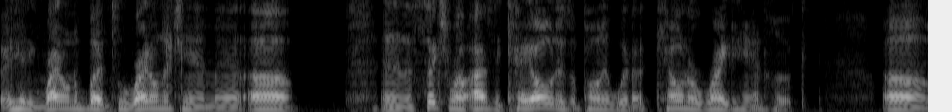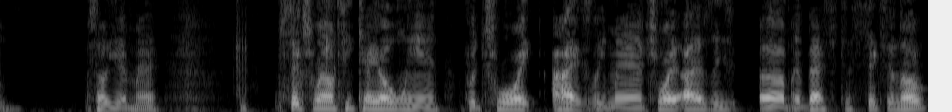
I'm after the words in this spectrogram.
hitting right on the button too, right on the chin, man. Uh, and in the sixth round, obviously KO'd his opponent with a counter right hand hook. Um, so yeah, man. Six round TKO win for Troy Isley, man. Troy Isley um advances to six and zero.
